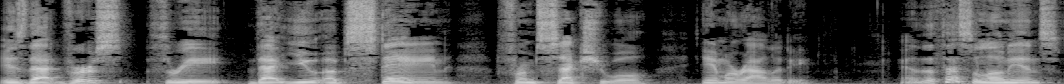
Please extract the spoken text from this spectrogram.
is that verse 3 that you abstain from sexual immorality. And the Thessalonians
